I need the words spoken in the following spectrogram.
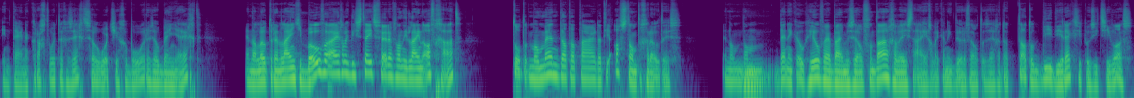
Interne kracht wordt er gezegd. Zo word je geboren, zo ben je echt. En dan loopt er een lijntje boven eigenlijk die steeds verder van die lijn afgaat. Tot het moment dat, dat, daar, dat die afstand te groot is. En dan, dan hmm. ben ik ook heel ver bij mezelf vandaan geweest eigenlijk. En ik durf wel te zeggen dat dat op die directiepositie was.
